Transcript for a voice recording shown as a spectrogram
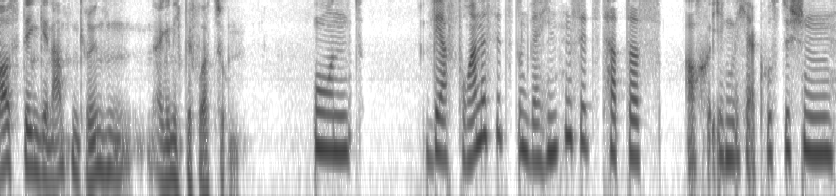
aus den genannten Gründen eigentlich bevorzugen. Und wer vorne sitzt und wer hinten sitzt, hat das auch irgendwelche akustischen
